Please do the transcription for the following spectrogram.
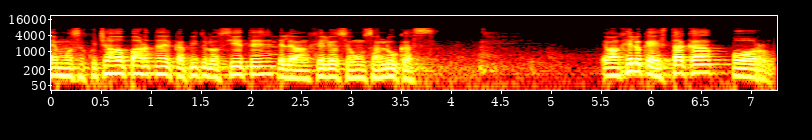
Hemos escuchado parte del capítulo 7 del Evangelio según San Lucas. Evangelio que destaca por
